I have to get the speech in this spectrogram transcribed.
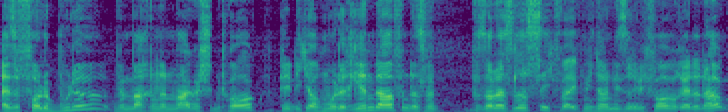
Also volle Bude. Wir machen einen magischen Talk, den ich auch moderieren darf. Und das wird besonders lustig, weil ich mich noch nicht so richtig vorbereitet habe.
